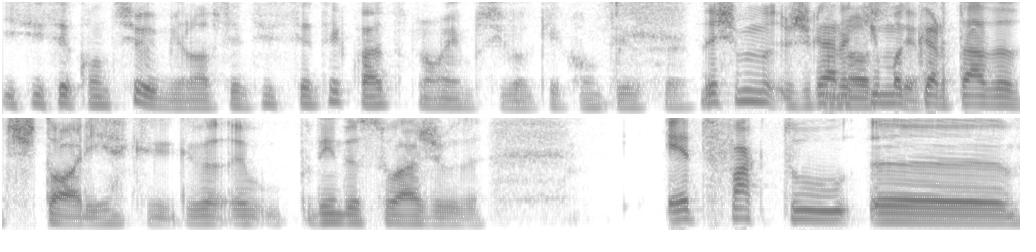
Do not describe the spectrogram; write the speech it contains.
E se isso aconteceu em 1964, não é impossível que aconteça. Deixa-me jogar aqui uma tempo. cartada de história, que, que, pedindo a sua ajuda. É de facto. Uh,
